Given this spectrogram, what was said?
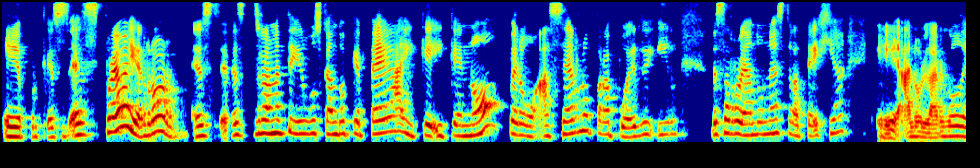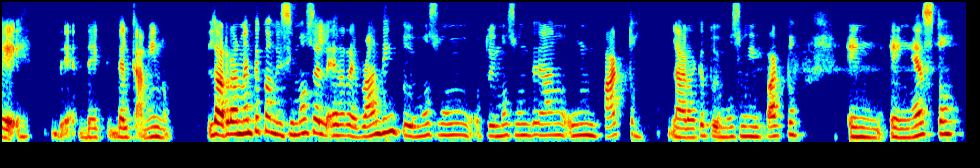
eh, porque es, es, prueba y error, es, es, realmente ir buscando qué pega y qué, y qué no, pero hacerlo para poder ir desarrollando una estrategia eh, a lo largo de, de, del camino. La, realmente cuando hicimos el, el, rebranding tuvimos un, tuvimos un gran un impacto, la verdad que tuvimos un impacto en, en esto.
